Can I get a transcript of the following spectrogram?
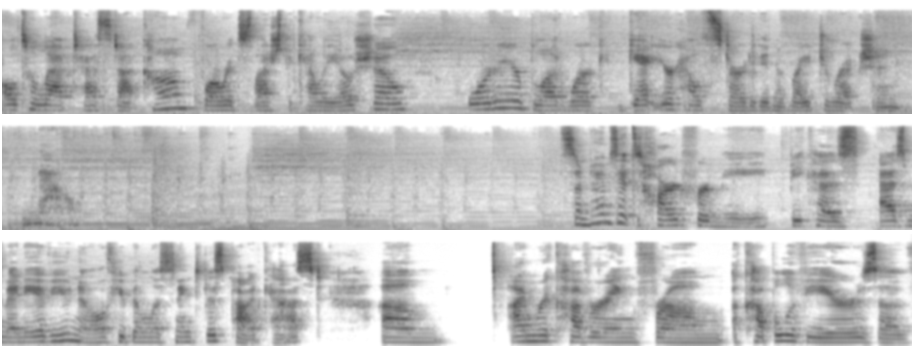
ultalabtests.com forward slash The Kelly Show. Order your blood work, get your health started in the right direction now. Sometimes it's hard for me because, as many of you know, if you've been listening to this podcast, um, I'm recovering from a couple of years of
